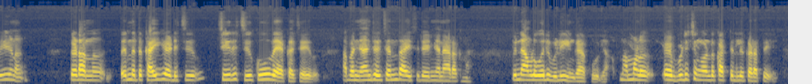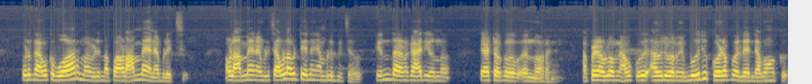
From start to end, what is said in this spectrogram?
വീണ് കിടന്ന് എന്നിട്ട് കൈയടിച്ച് ചിരിച്ച് കൂവയൊക്കെ ചെയ്തു. അപ്പം ഞാൻ ചോദിച്ചു എന്താ ഐശ്വര്യം ഇങ്ങനെ നടക്കുന്നത് പിന്നെ അവൾ ഒരു വിളിയും കേൾക്കൂല. നമ്മൾ പിടിച്ചും കൊണ്ട് കട്ടിലിൽ കിടത്തി. ഇവിടുന്ന് അവൾക്ക് ഓർമ്മ വിടുന്നപ്പോൾ അവൾ അമ്മേനെ വിളിച്ച്. അവൾ അമ്മേനെ വിളിച്ച് അവളെ വിട്ട് തന്നെ ഞാൻ വിളിപ്പിച്ചത്. എന്താണ് കാര്യമെന്ന് കേട്ടൊക്കെ എന്ന് പറഞ്ഞു. അപ്പോഴവൾ പറഞ്ഞു അവൾക്ക് അവർ പറഞ്ഞു ഒരു കുഴപ്പമില്ല എന്റെ മോക്ക്.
